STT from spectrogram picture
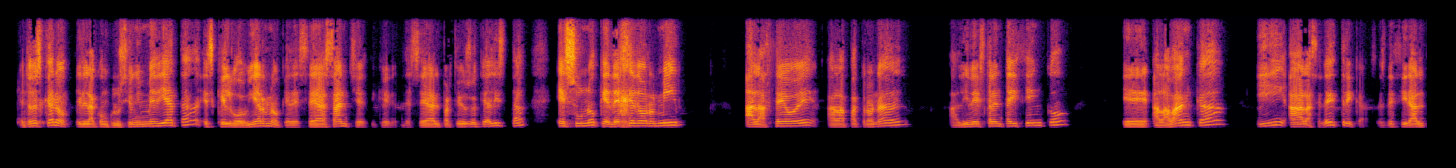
Entonces, claro, la conclusión inmediata es que el gobierno que desea Sánchez y que desea el Partido Socialista es uno que deje dormir a la COE, a la patronal, al IBEX 35, eh, a la banca y a las eléctricas, es decir, al,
